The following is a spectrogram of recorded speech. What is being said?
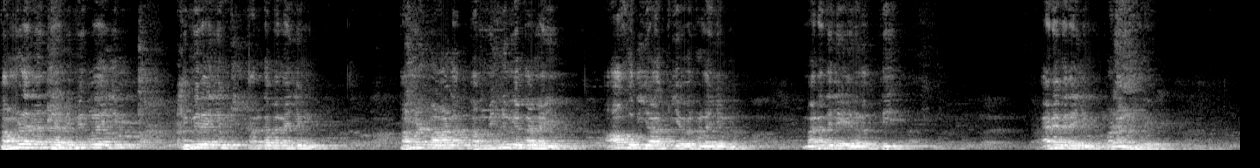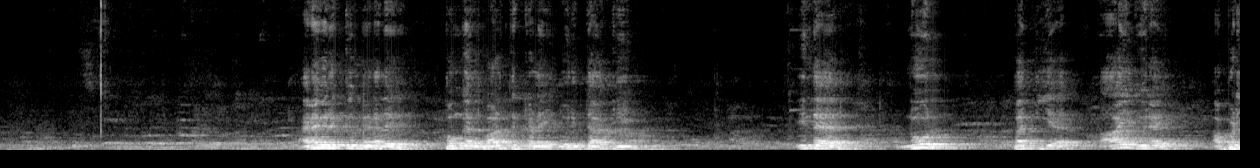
தமிழன் என்ற நிமிரையும் திமிரையும் தந்தவனையும் தமிழ் வாழ தம் மின்னுயிர்தனை ஆகுதியாக்கியவர்களையும் மனதிலே நிறுத்தி அனைவரையும் வணங்குகிறேன் அனைவருக்கும் எனது பொங்கல் வாழ்த்துக்களை உரித்தாக்கி இந்த நூல் பற்றிய ஆய்வுரை அப்படி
